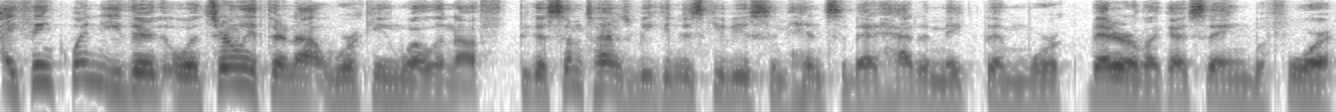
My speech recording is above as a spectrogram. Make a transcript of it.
I think when either, well, certainly if they're not working well enough, because sometimes we can just give you some hints about how to make them work better. Like I was saying before,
